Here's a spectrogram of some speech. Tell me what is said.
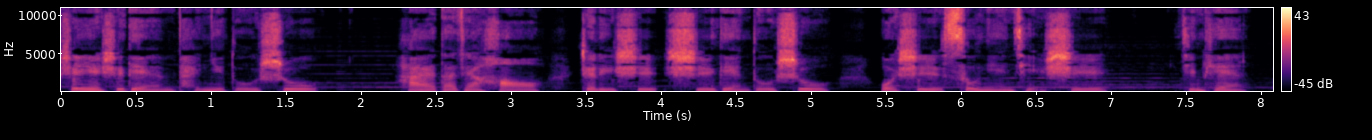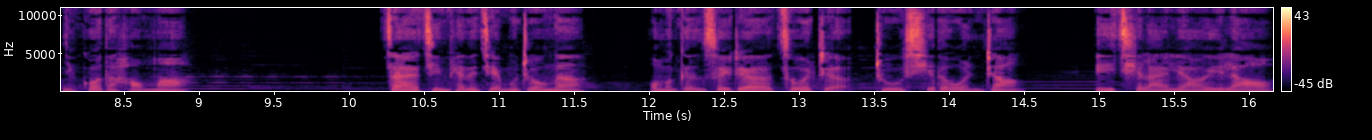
深夜十点陪你读书，嗨，大家好，这里是十点读书，我是素年锦时。今天你过得好吗？在今天的节目中呢，我们跟随着作者竹溪的文章，一起来聊一聊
